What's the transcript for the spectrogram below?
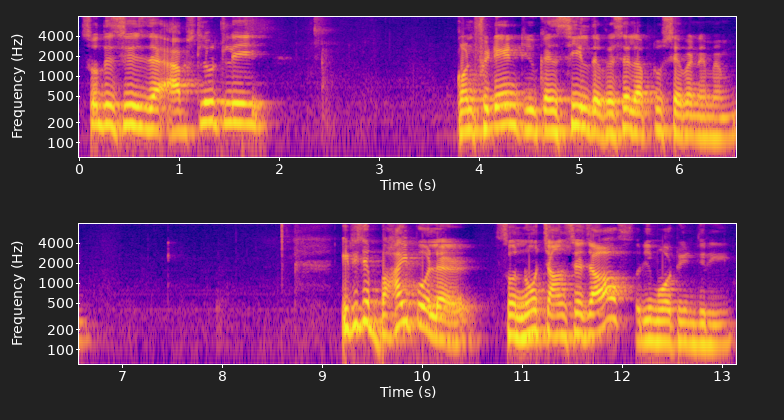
So this is the absolutely confident you can seal the vessel up to 7 mm. It is a bipolar, so no chances of remote injury.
